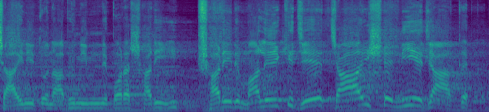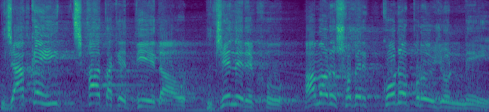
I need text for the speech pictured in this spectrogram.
চাইনি তো নাভি নিম্নে পড়া শাড়ি, শাড়ির মালিক যে চাই সে নিয়ে যাক। যাকে ইচ্ছা তাকে দিয়ে দাও। জেনে রেখো, আমারও সবের কোনো প্রয়োজন নেই।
